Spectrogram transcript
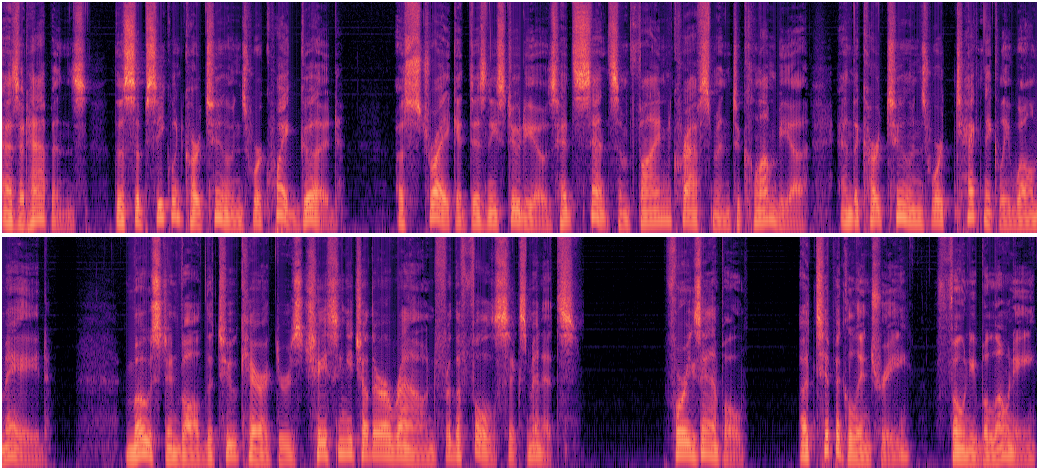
As it happens, the subsequent cartoons were quite good. A strike at Disney Studios had sent some fine craftsmen to Columbia, and the cartoons were technically well made. Most involved the two characters chasing each other around for the full six minutes. For example, a typical entry, Phony Baloney,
